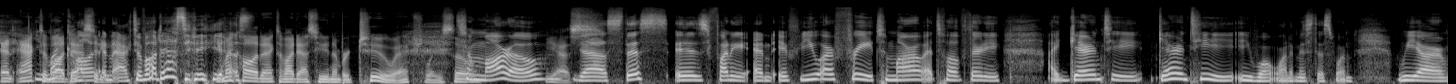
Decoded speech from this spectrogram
an act you of might call audacity. it an act of audacity. You might call it an act of audacity number two, actually. So tomorrow. Yes. Yes. This is funny, and if you are free tomorrow at twelve thirty, I guarantee guarantee you won't want to miss this one. We are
